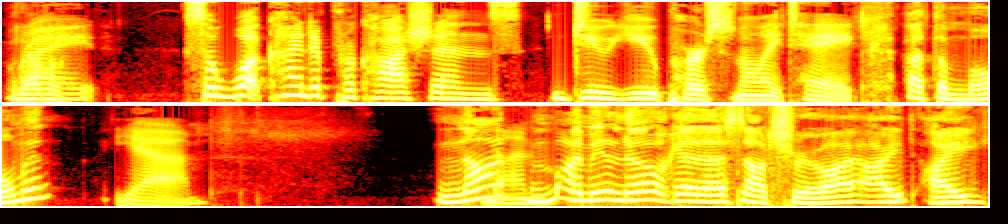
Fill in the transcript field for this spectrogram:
whatever. right? So what kind of precautions do you personally take? At the moment, Yeah. Not, None. I mean, no, okay, that's not true. I, I, I,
